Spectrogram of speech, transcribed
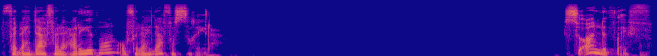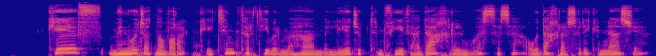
في الأهداف العريضة وفي الأهداف الصغيرة. سؤال للضيف. كيف من وجهة نظرك يتم ترتيب المهام اللي يجب تنفيذها داخل المؤسسة أو داخل الشركة الناشئة؟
